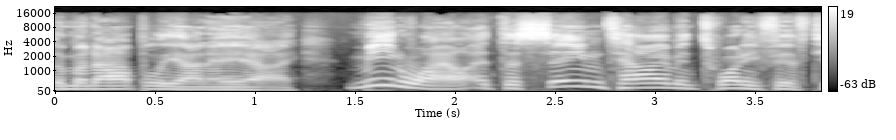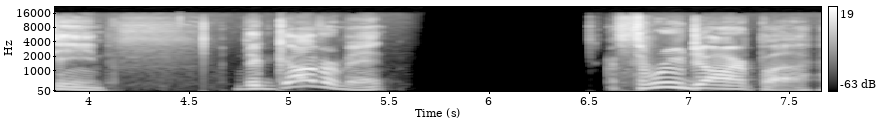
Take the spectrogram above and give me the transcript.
the monopoly on AI. Meanwhile, at the same time in 2015, the government, through DARPA,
